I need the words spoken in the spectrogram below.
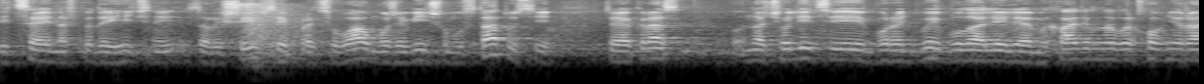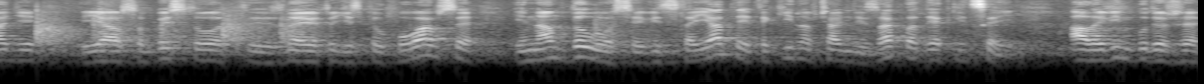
ліцей наш педагогічний залишився і працював, може в іншому статусі, то якраз на чолі цієї боротьби була Лілія Михайлівна в Верховній Раді. Я особисто от з нею тоді спілкувався, і нам вдалося відстояти такий навчальний заклад, як ліцей. Але він буде вже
